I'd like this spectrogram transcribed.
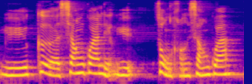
与各相关领域纵横相关，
